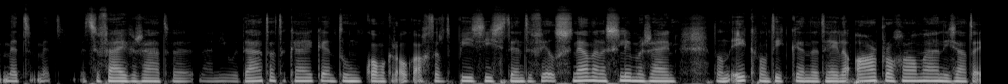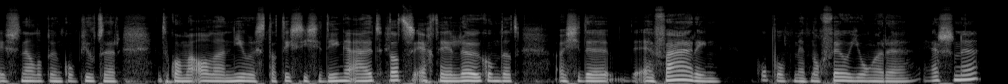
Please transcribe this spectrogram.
met, met, met z'n vijven zaten we naar nieuwe data te kijken. En toen kwam ik er ook achter dat de PhD-studenten veel sneller en slimmer zijn dan ik. Want die kenden het hele R-programma en die zaten even snel op hun computer. En toen kwamen alle nieuwe statistische dingen uit. Dat is echt heel leuk, omdat als je de, de ervaring koppelt met nog veel jongere hersenen,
